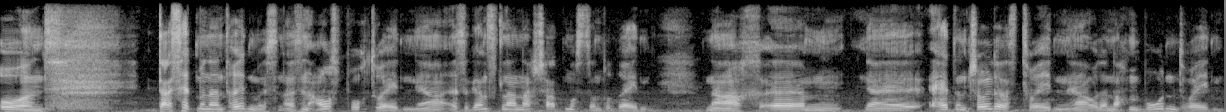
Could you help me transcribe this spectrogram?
Und das hätte man dann traden müssen, also einen Ausbruch traden, ja, also ganz klar nach Chartmustern traden, nach ähm, äh, Head and Shoulders traden, ja, oder nach dem Boden traden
